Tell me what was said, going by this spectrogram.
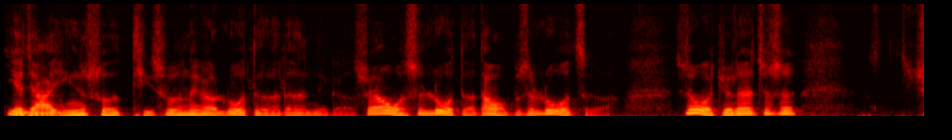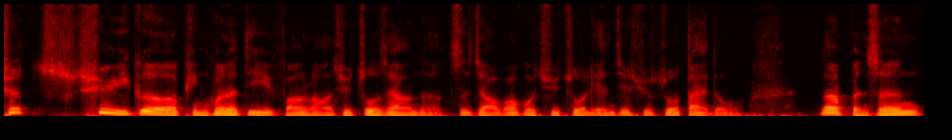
叶嘉嗯莹所提出的那个洛德的那个，虽然我是洛德，但我不是弱者。就是我觉得，就是去去一个贫困的地方，然后去做这样的支教，包括去做连接、去做带动，那本身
